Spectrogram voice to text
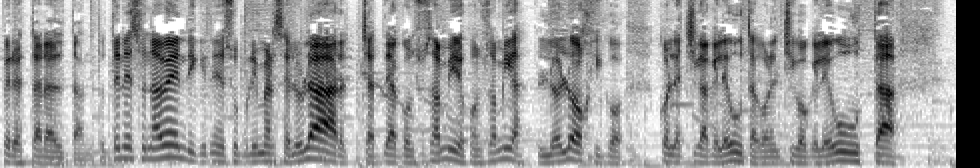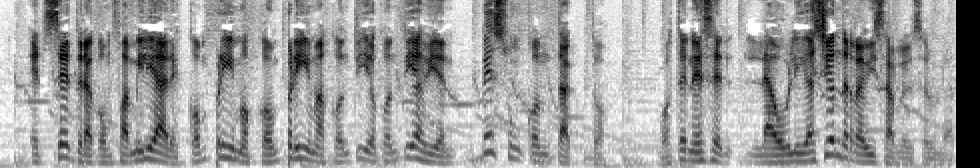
pero estar al tanto. Tenés una Bendy que tiene su primer celular, chatea con sus amigos, con sus amigas, lo lógico, con la chica que le gusta, con el chico que le gusta, etcétera, con familiares, con primos, con primas, con tíos, con tías, bien, ves un contacto. Vos tenés la obligación de revisarle el celular.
